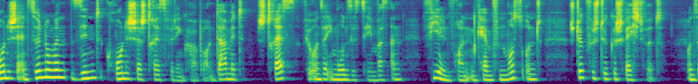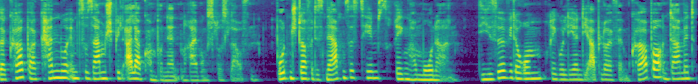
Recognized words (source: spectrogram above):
Chronische Entzündungen sind chronischer Stress für den Körper und damit Stress für unser Immunsystem, was an vielen Fronten kämpfen muss und Stück für Stück geschwächt wird. Unser Körper kann nur im Zusammenspiel aller Komponenten reibungslos laufen. Botenstoffe des Nervensystems regen Hormone an. Diese wiederum regulieren die Abläufe im Körper und damit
